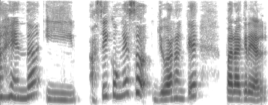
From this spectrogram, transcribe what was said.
agenda y así con eso yo arranqué para crear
